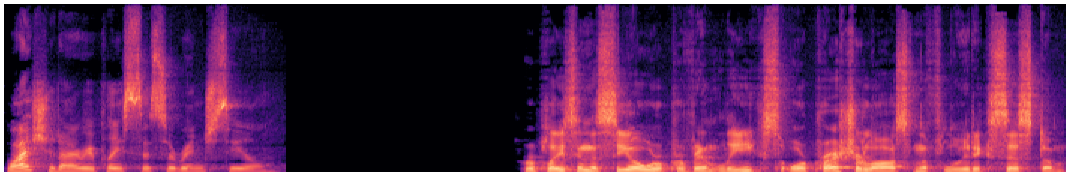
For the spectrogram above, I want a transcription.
Why should I replace the syringe seal? Replacing the seal will prevent leaks or pressure loss in the fluidic system.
